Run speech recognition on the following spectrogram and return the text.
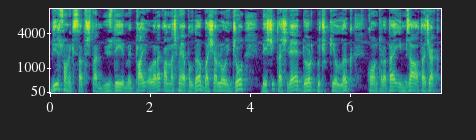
Bir sonraki satıştan %20 pay olarak anlaşma yapıldı. Başarılı oyuncu Beşiktaş ile 4,5 yıllık kontrata imza atacak.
